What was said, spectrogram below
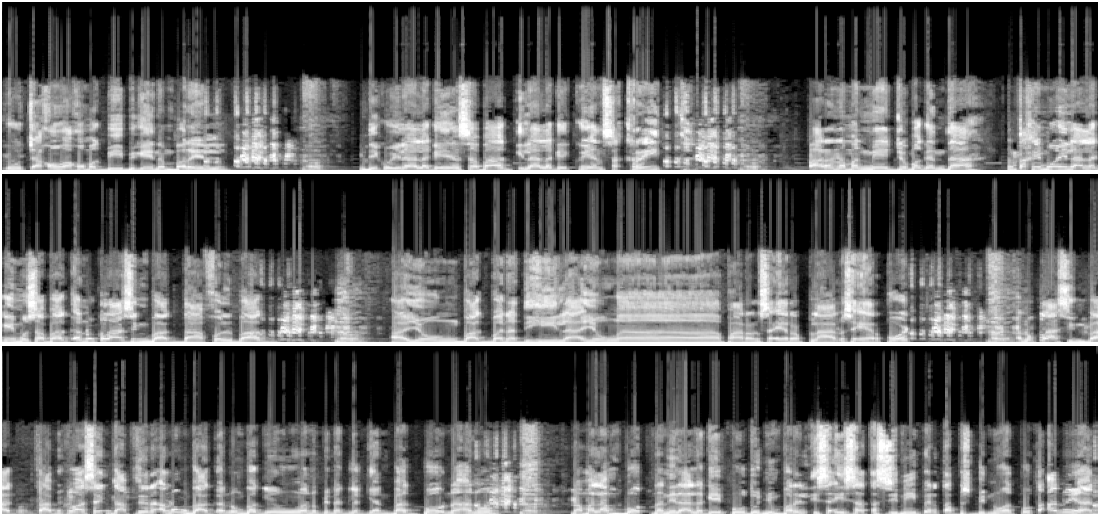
Pucha, kung ako magbibigay ng baril, hindi ko ilalagay yan sa bag. Ilalagay ko yan sa crate. Para naman medyo maganda. Ang taki mo, ilalagay mo sa bag. Anong klaseng bag? Duffel bag? Ah, yung bag ba na dihila? Yung ah, parang sa aeroplano, sa airport? Anong klaseng bag? Sabi ko nga sa inyo, dapat anong bag? Anong bag yung ano, pinaglagyan? Bag po na ano, na malambot, na nilalagay po doon yung baril isa-isa, tapos siniper, tapos binuhat po. Ta- Ano yan?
